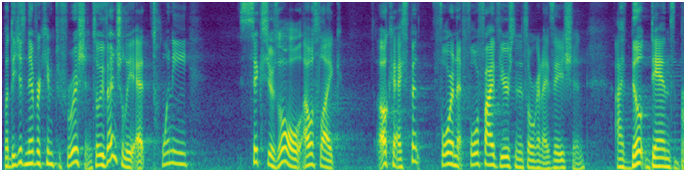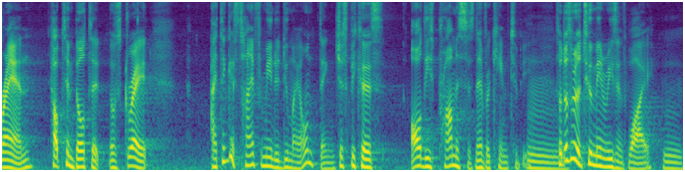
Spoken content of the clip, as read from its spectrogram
but they just never came to fruition. So eventually, at 26 years old, I was like, okay, I spent four and four or five years in this organization. I've built Dan's brand, helped him build it. It was great. I think it's time for me to do my own thing, just because all these promises never came to be. Mm. So those were the two main reasons why mm.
